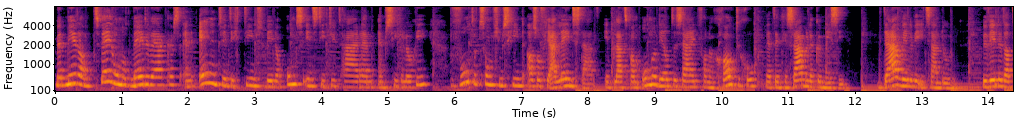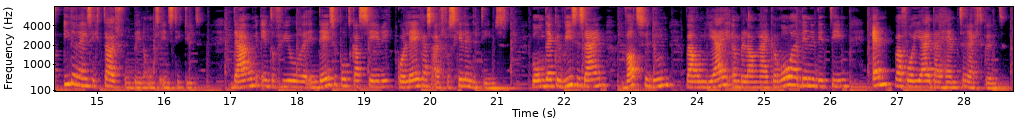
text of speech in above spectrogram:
Met meer dan 200 medewerkers en 21 teams binnen ons instituut HRM en Psychologie voelt het soms misschien alsof je alleen staat in plaats van onderdeel te zijn van een grote groep met een gezamenlijke missie. Daar willen we iets aan doen. We willen dat iedereen zich thuis voelt binnen ons instituut. Daarom interviewen we in deze podcastserie collega's uit verschillende teams. We ontdekken wie ze zijn, wat ze doen, waarom jij een belangrijke rol hebt binnen dit team en waarvoor jij bij hen terecht kunt.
